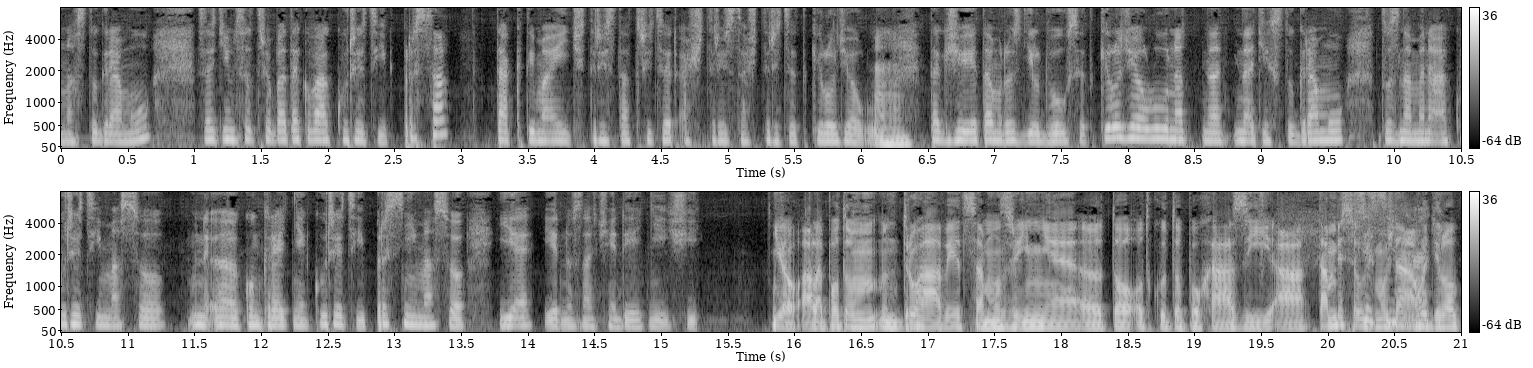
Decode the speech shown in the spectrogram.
na 100 gramů, zatímco třeba taková kuřecí prsa, tak ty mají 430 až 440 kJ. Uh-huh. Takže je tam rozdíl 200 kJ na, na, na těch 100 gramů, to znamená kuřecí maso, konkrétně kuřecí prsní maso je jednoznačně dietnější. Jo, ale potom druhá věc samozřejmě eh, to, odkud to pochází a tam by se Přesně už možná tak. hodilo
